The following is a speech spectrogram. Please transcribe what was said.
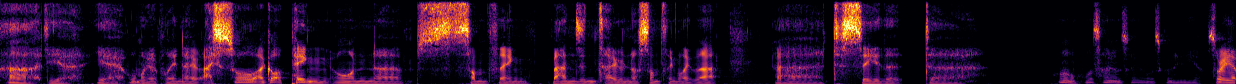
Ah, dear, yeah. What am I going to play now? I saw, I got a ping on uh, something, bands in town or something like that, uh, to say that. Uh, oh, what's second, what's going on here? Sorry, yeah,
